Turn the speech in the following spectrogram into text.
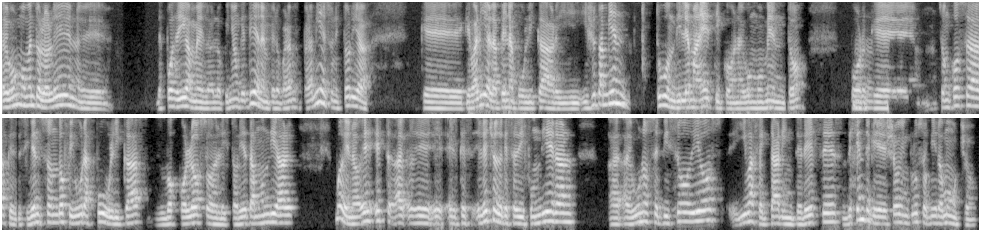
algún momento lo leen, eh, después díganme la, la opinión que tienen, pero para mí es una historia que, valía la pena publicar y, yo también tuve un dilema ético en algún momento porque son cosas que, si bien son dos figuras públicas, dos colosos de la historieta mundial, bueno, e- esto, eh, el, que, el hecho de que se difundieran algunos episodios iba a afectar intereses de gente que yo incluso quiero mucho.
